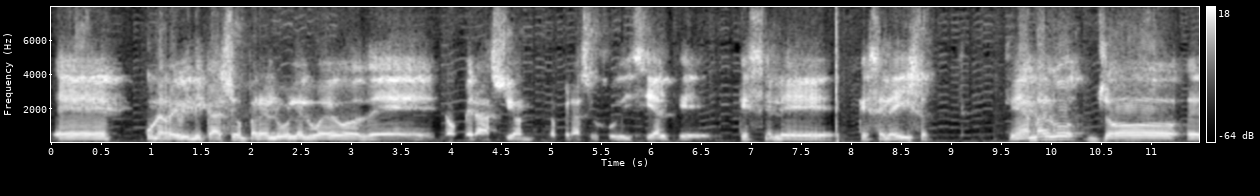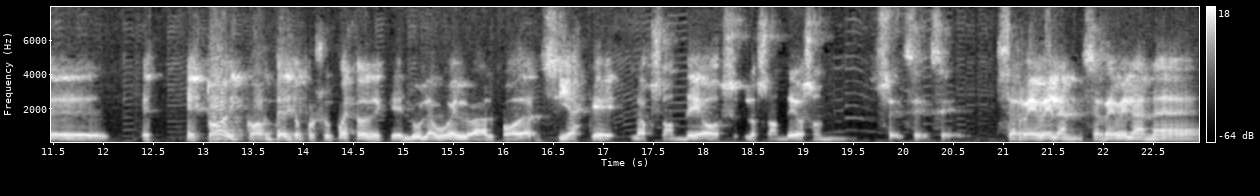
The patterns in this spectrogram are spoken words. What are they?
Eh, una reivindicación para Lula luego de la operación, la operación judicial que, que se, le, que se le hizo. Sin embargo, yo eh, est- estoy contento, por supuesto, de que Lula vuelva al poder, si es que los sondeos, los sondeos son, se, se, se, se revelan, se revelan, eh,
